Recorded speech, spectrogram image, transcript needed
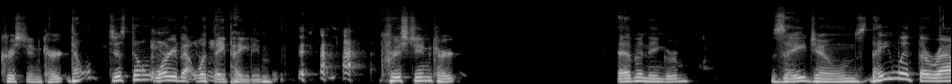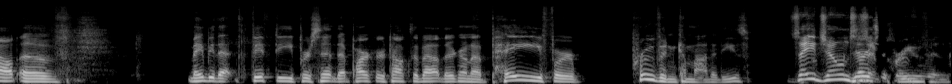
Christian Kirk, don't just don't worry about what they paid him. Christian Kirk, Evan Engram, Zay Jones, they went the route of maybe that 50% that Parker talks about. They're going to pay for proven commodities Zay Jones isn't proven. proven.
